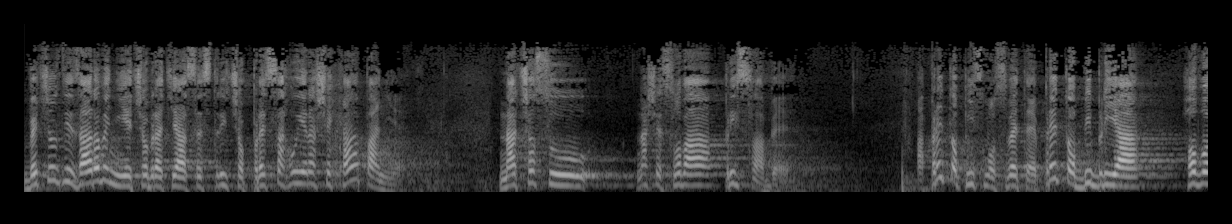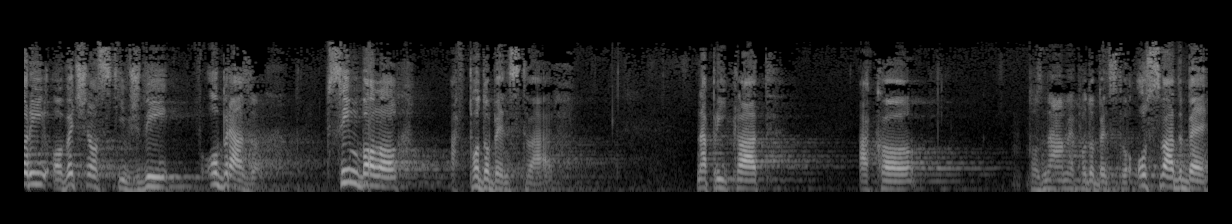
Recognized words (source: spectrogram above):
Väčnosť je zároveň niečo, bratia a sestry, čo presahuje naše chápanie. Na čo sú naše slova prislabé. A preto písmo sveté, preto Biblia hovorí o väčšnosti vždy v obrazoch, v symboloch a v podobenstvách. Napríklad ako poznáme podobenstvo o svadbe,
